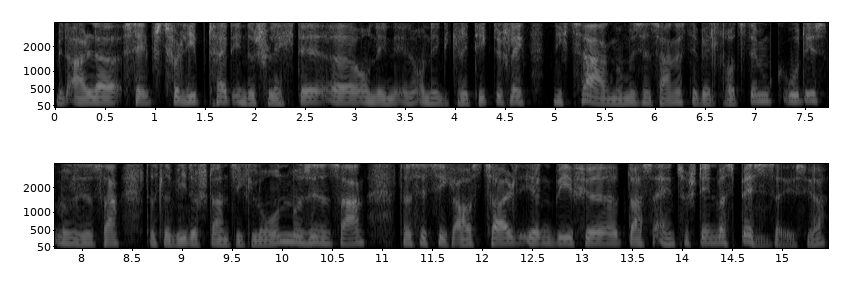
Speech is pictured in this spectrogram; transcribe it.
mit aller Selbstverliebtheit in das Schlechte äh, und, in, in, und in die Kritik des Schlechten nicht sagen. Man muss ihnen sagen, dass die Welt trotzdem gut ist. Man muss ihnen sagen, dass der Widerstand sich lohnt. Man muss ihnen sagen, dass es sich auszahlt, irgendwie für das einzustehen, was besser mhm. ist. Ja?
